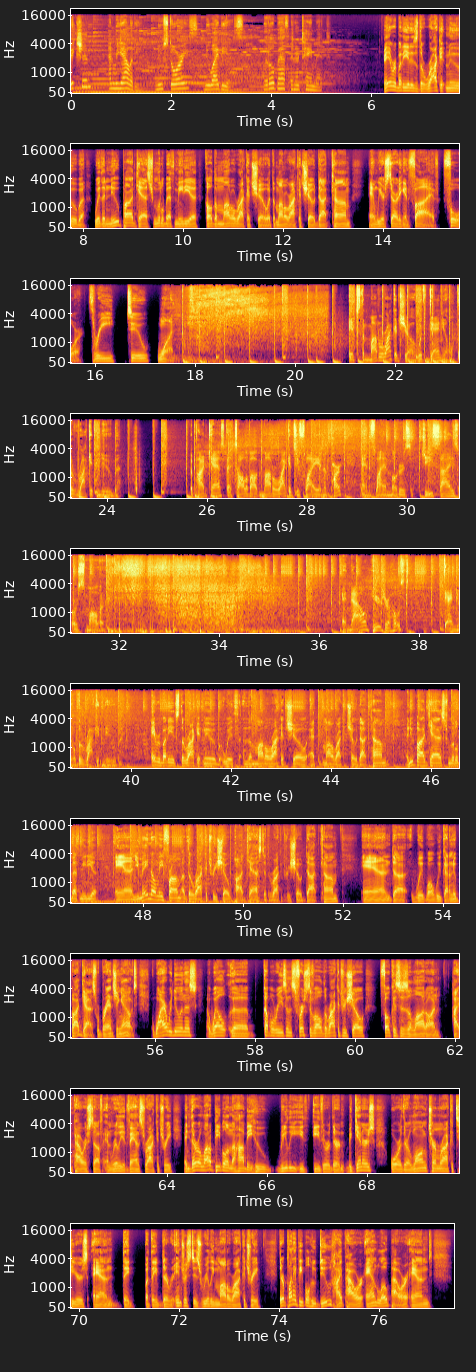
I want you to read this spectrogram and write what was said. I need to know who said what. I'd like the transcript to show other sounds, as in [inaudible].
Speaker 1: Fiction and reality. New stories, new ideas. Little Beth Entertainment.
Speaker 2: Hey, everybody, it is the Rocket Noob with a new podcast from Little Beth Media called The Model Rocket Show at themodelrocketshow.com. And we are starting in five, four, three, two, one.
Speaker 3: It's the Model Rocket Show with Daniel, the Rocket Noob. The podcast that's all about model rockets you fly in a park and fly in motors G size or smaller. And now, here's your host, Daniel, the Rocket Noob.
Speaker 2: Hey, everybody, it's the Rocket Noob with the Model Rocket Show at modelrocketshow.com, a new podcast from Little Beth Media. And you may know me from the Rocketry Show podcast at therocketryshow.com. And uh, we, well, we've got a new podcast. We're branching out. Why are we doing this? Uh, well, the couple reasons. First of all, the Rocketry Show focuses a lot on high power stuff and really advanced rocketry. And there are a lot of people in the hobby who really e- either they're beginners or they're long term rocketeers, and they but they their interest is really model rocketry. There are plenty of people who do high power and low power and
